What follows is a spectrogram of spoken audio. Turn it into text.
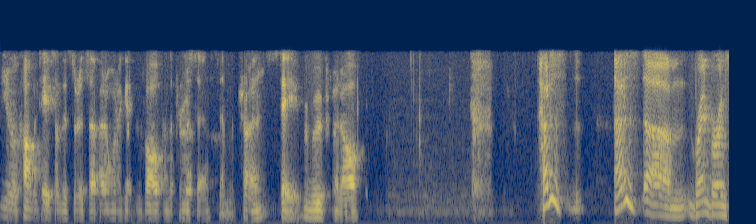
you know commentates on this sort of stuff, I don't want to get involved in the process. I'm trying to stay removed from it all. How does how does um, Brent Burns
